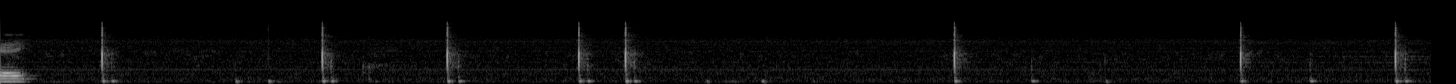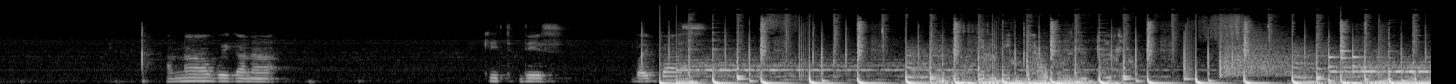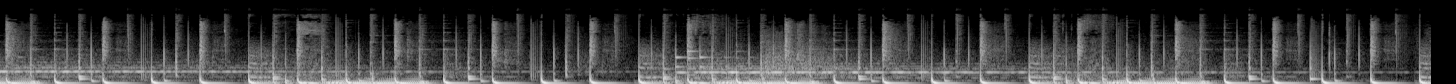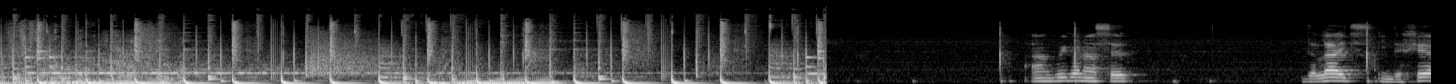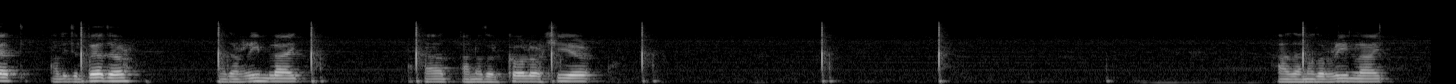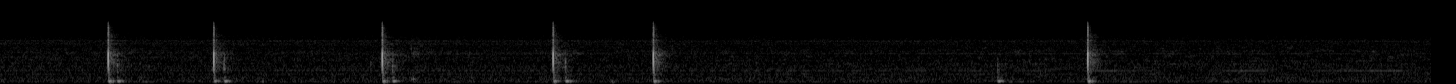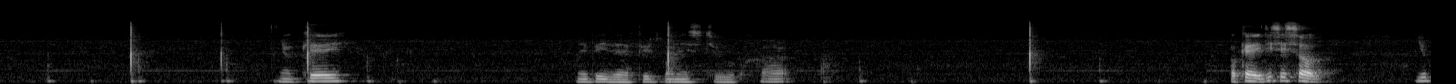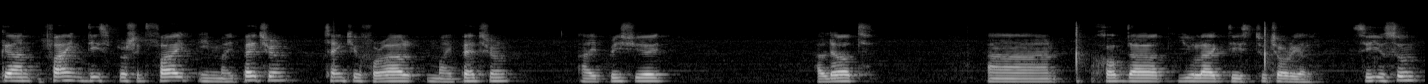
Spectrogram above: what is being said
okay. And now we're gonna kit this bypass set the lights in the head a little better add a rim light add another color here. Add another ring light okay. Maybe the first one is too hard okay this is all. You can find this project file in my patreon. Thank you for all my patreon. I appreciate a lot. And hope that you like this tutorial. See you soon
